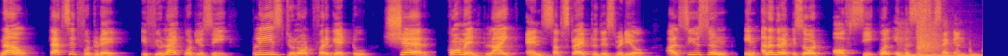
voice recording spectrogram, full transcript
Now, that's it for today. If you like what you see, please do not forget to share, comment, like, and subscribe to this video. I'll see you soon in another episode of SQL in the 60 second.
